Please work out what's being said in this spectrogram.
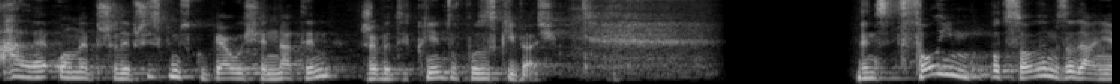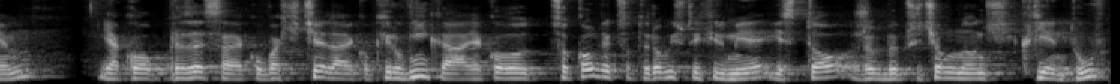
ale one przede wszystkim skupiały się na tym, żeby tych klientów pozyskiwać. Więc Twoim podstawowym zadaniem jako prezesa, jako właściciela, jako kierownika, jako cokolwiek, co ty robisz w tej firmie, jest to, żeby przyciągnąć klientów,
